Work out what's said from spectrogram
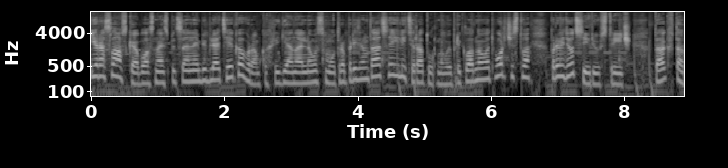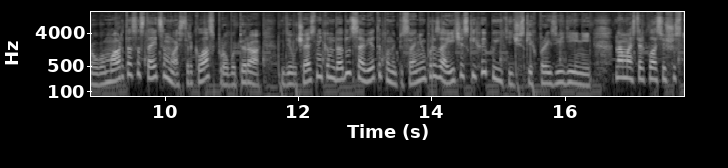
Ярославская областная специальная библиотека в рамках регионального смотра презентации литературного и прикладного творчества проведет серию встреч. Так, 2 марта состоится мастер-класс «Проба пера», где участникам дадут советы по написанию прозаических и поэтических произведений. На мастер-классе 6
